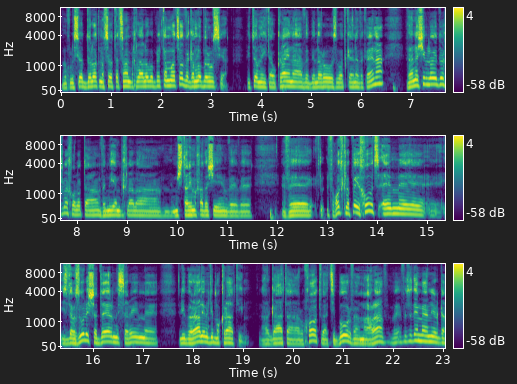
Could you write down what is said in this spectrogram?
ואוכלוסיות גדולות מצאו את עצמם בכלל לא בברית המועצות וגם לא ברוסיה. פתאום נהייתה אוקראינה ובלרוס ועוד כהנה וכהנה, ואנשים לא ידעו איך לאכול אותם, ומי הם בכלל המשטרים החדשים, ולפחות כלפי חוץ הם אה, הזדרזו לשדר מסרים אה, ליברליים דמוקרטיים, להרגעת הרוחות והציבור והמערב, וזה די מהר נרגע.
